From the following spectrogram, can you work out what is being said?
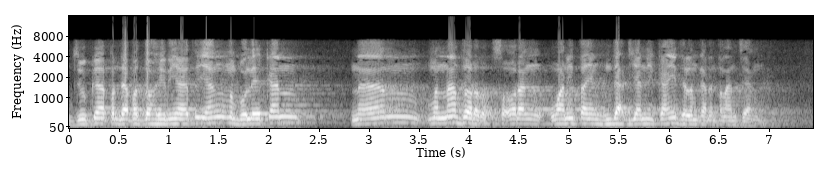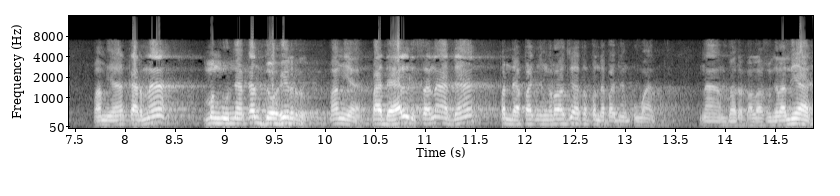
juga pendapat zahiriyah itu yang membolehkan nam menadhar seorang wanita yang hendak dia nikahi dalam keadaan telanjang. Paham ya? Karena menggunakan zahir, paham ya? Padahal di sana ada pendapat yang rajih atau pendapat yang kuat. Nah, barakallahu fikum. Lihat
